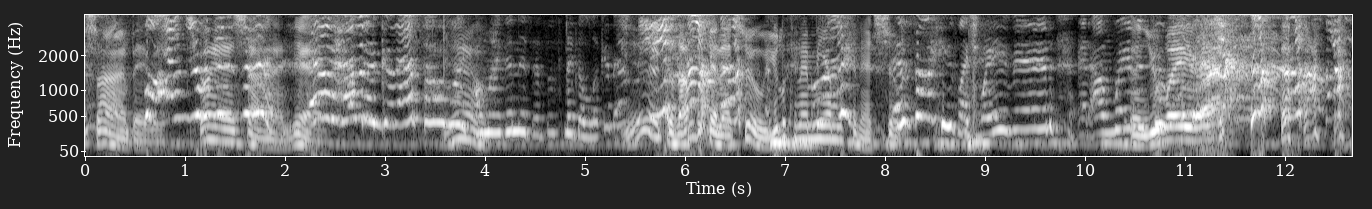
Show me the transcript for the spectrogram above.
Shine, baby. So I'm go drunk ahead and shit. shine. And Yeah. I'm having a good So I'm like, oh my goodness, is this nigga looking at Yeah, me? because I'm looking at you. You looking at me, I'm looking at you. And so he's like waving, and I'm waving. And you too. waving.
